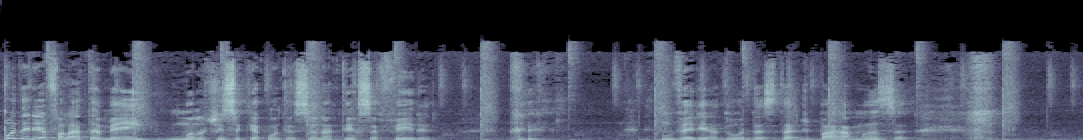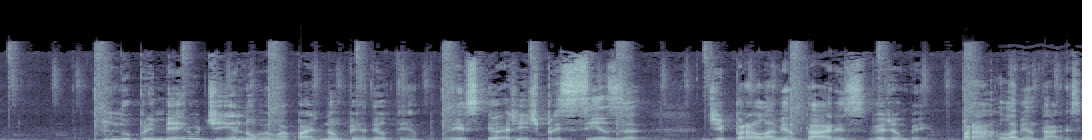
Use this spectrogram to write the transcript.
Poderia falar também uma notícia que aconteceu na terça-feira. um vereador da cidade de Barra Mansa, no primeiro dia, não, o rapaz não perdeu tempo. Esse, a gente precisa de parlamentares, vejam bem, parlamentares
